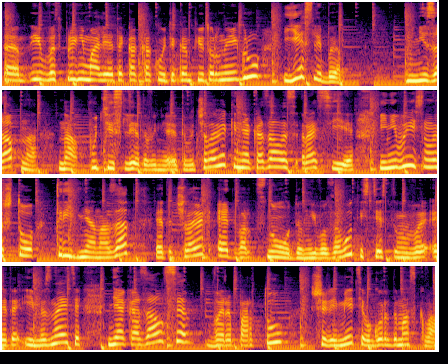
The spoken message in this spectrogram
э, и воспринимали это как какую-то компьютерную игру, если бы внезапно на пути следования этого человека не оказалась Россия. И не выяснилось, что три дня назад этот человек, Эдвард Сноуден его зовут, естественно, вы это имя знаете, не оказался в аэропорту Шереметьево города Москва.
